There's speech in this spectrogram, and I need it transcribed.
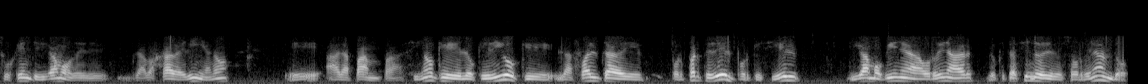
su, gente, digamos, de, la bajada de línea, ¿no? Eh, a la Pampa, sino que lo que digo que la falta de, por parte de él, porque si él, digamos, viene a ordenar, lo que está haciendo es desordenando.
